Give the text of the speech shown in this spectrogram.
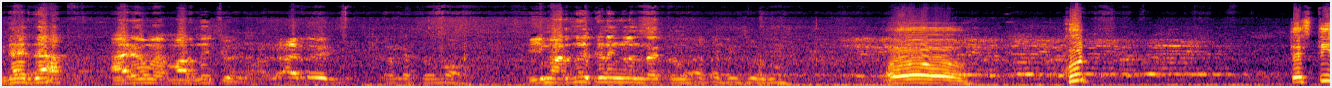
ഇതായിരുന്നാ ആരോ മറന്നു വെച്ചു ഈ മറന്നു വെക്കണ നിങ്ങൾ എന്താക്കും? ഓ തിരിച്ചു ടെസ്റ്റി.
